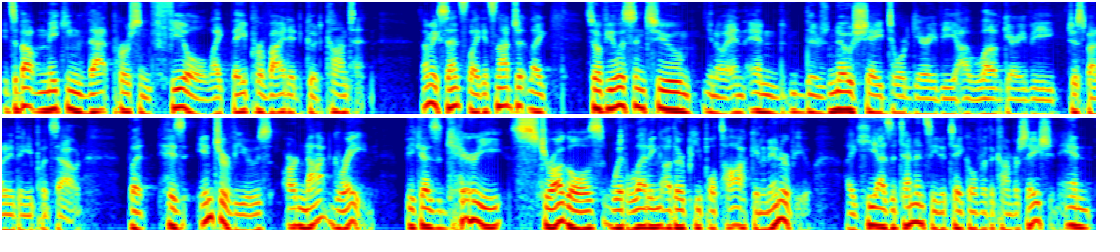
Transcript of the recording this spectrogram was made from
It's about making that person feel like they provided good content. Does that make sense? Like it's not just like so if you listen to you know and and there's no shade toward gary vee. I love gary vee just about anything he puts out but his interviews are not great because gary struggles with letting other people talk in an interview. Like he has a tendency to take over the conversation and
